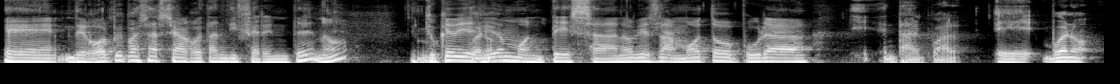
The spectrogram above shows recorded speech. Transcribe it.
eh, de golpe pasarse a algo tan diferente, ¿no? Tú que habías Bueno. vivido en Montesa, ¿no? Que es la moto pura. Y- Tal cual. Eh, bueno,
